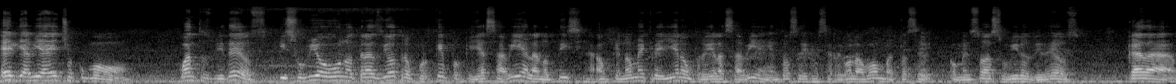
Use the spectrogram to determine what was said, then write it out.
Él ya había hecho como cuántos videos. Y subió uno tras de otro, ¿por qué? Porque ya sabía la noticia, aunque no me creyeron, pero ya la sabían, entonces dijo, se regó la bomba, entonces comenzó a subir los videos cada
